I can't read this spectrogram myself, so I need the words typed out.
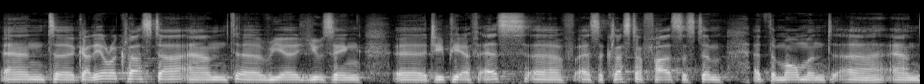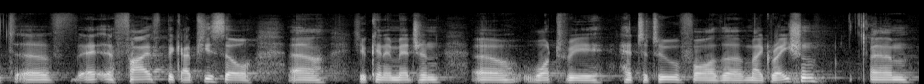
and Galera cluster and uh, we are using uh, GPFS uh, as a cluster file system at the moment and F5 BIG-IP so you can imagine what we had to do for the migration. Um,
